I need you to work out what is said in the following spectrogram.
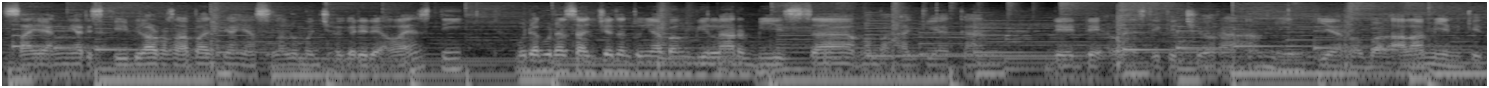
sayangnya Rizky Bilar persahabatnya yang selalu menjaga dede Lesti. Mudah-mudahan saja tentunya Bang Bilar bisa membahagiakan Dede Lesti Kejora. Amin. Ya Robbal Alamin kita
